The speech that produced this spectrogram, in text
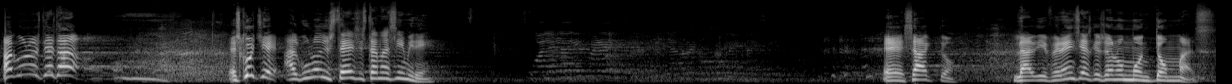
Algunos de ustedes están... Escuche, algunos de ustedes están así, mire. ¿Cuál es la diferencia? Exacto. La diferencia es que son un montón más.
